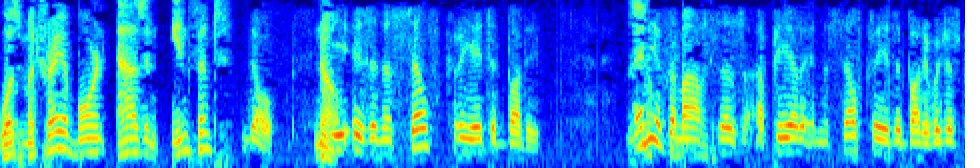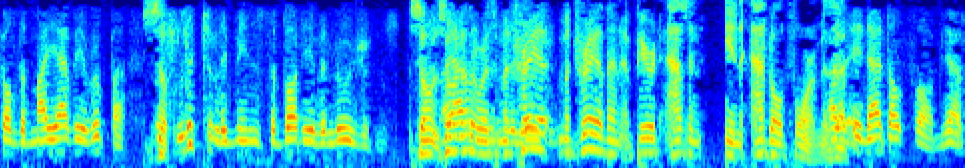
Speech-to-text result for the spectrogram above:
Was Maitreya born as an infant? No. No. He is in a self-created body. Many of the masters appear in the self-created body, which is called the Mayavi Rupa, So- which literally means the body of illusions. So, so in other words, Maitreya. Maitreya then appeared as an in adult form. Is Uh, that in adult form, yes.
